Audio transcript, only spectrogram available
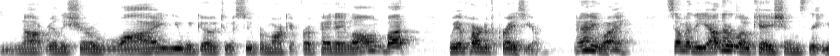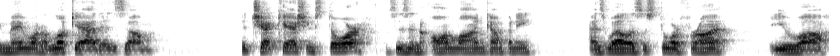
Not really sure why you would go to a supermarket for a payday loan, but we have heard of crazier. Anyway, some of the other locations that you may want to look at is um, the check cashing store. This is an online company as well as a storefront. You, uh,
